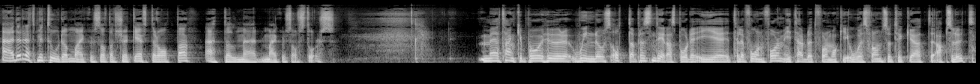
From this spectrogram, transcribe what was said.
är det rätt metod av Microsoft att försöka efterapa Apple med Microsoft Stores? Med tanke på hur Windows 8 presenteras både i telefonform, i tabletform och i OS-form så tycker jag att absolut.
